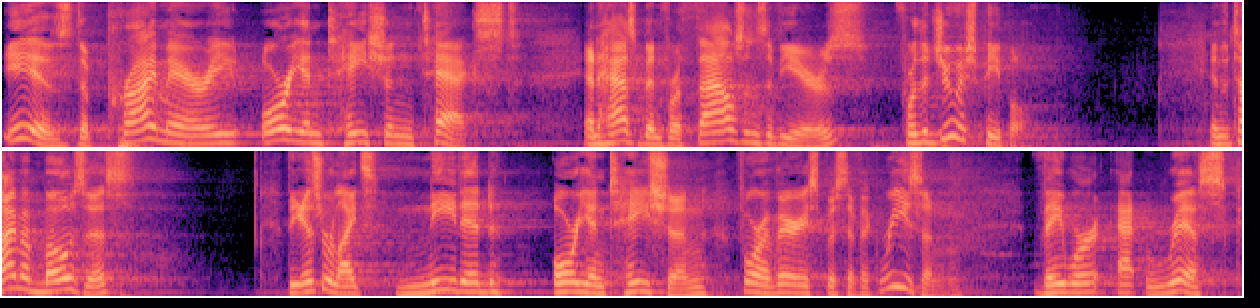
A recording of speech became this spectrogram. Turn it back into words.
is the primary orientation text and has been for thousands of years for the Jewish people. In the time of Moses, the Israelites needed orientation for a very specific reason. They were at risk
